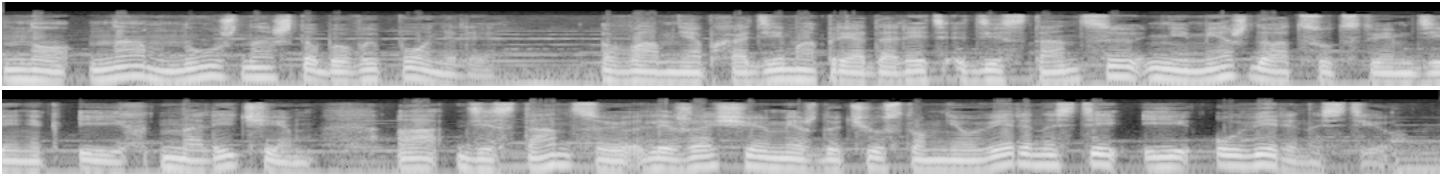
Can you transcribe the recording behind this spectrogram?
но нам нужно, чтобы вы поняли, вам необходимо преодолеть дистанцию не между отсутствием денег и их наличием, а дистанцию, лежащую между чувством неуверенности и уверенностью.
